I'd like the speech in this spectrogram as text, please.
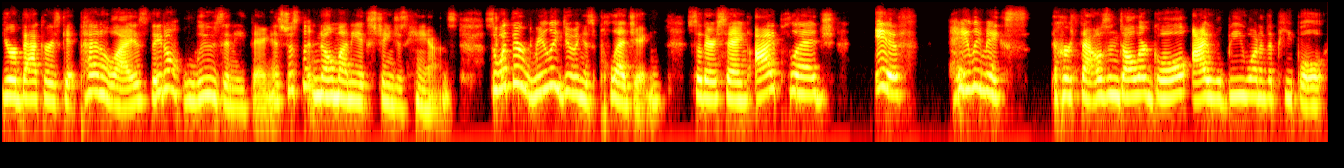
your backers get penalized. They don't lose anything. It's just that no money exchanges hands. So what they're really doing is pledging. So they're saying, I pledge if Halie makes her thousand dollar goal, I will be one of the people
